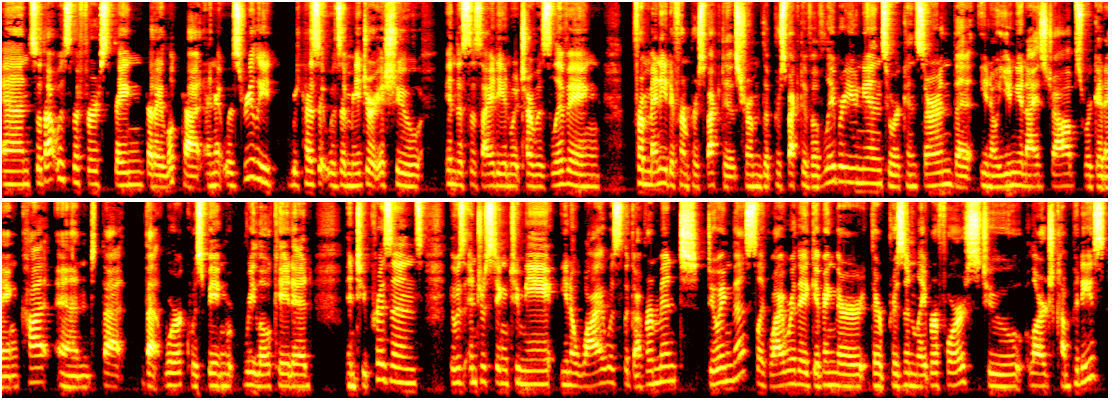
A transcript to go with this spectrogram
And so that was the first thing that I looked at. And it was really because it was a major issue in the society in which I was living from many different perspectives from the perspective of labor unions who were concerned that you know unionized jobs were getting cut and that that work was being relocated into prisons. It was interesting to me you know why was the government doing this? Like why were they giving their their prison labor force to large companies?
